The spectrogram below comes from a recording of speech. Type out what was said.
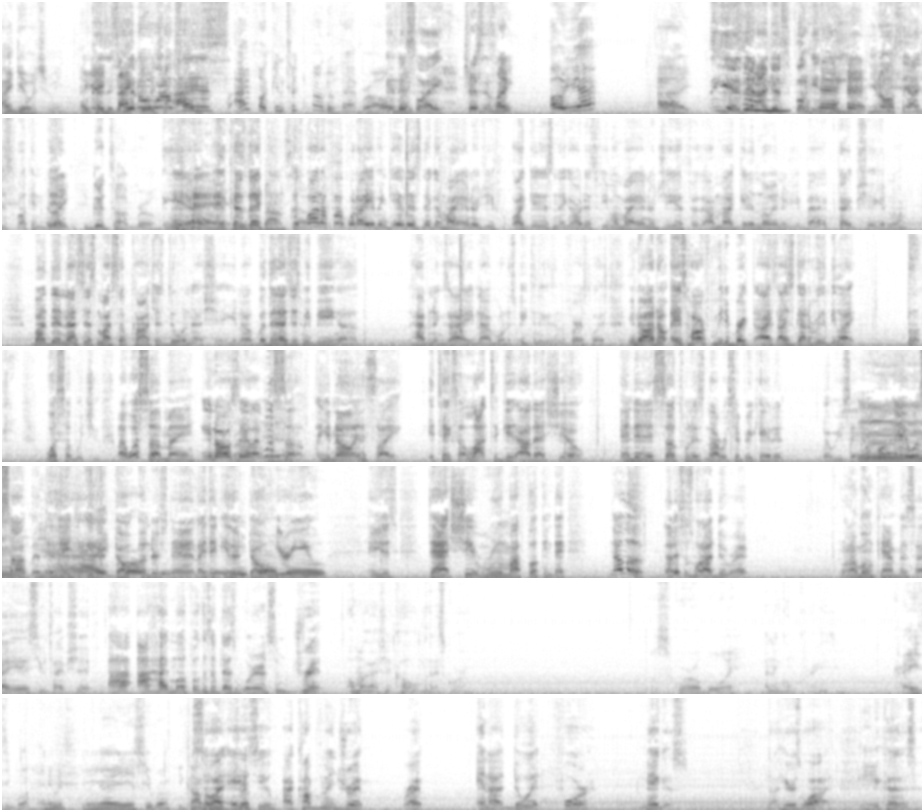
I get what you mean. I get Because you exactly know what you- I'm I saying? s- I, fucking took note of that, bro. I was And it's like, Tristan's like, "Oh yeah, alright." yeah, then I just fucking leave. You know what I'm saying? I just fucking dip. like good talk, bro. Yeah, because they, because why the fuck would I even give this nigga my energy? Like, give this nigga or this female my energy if I'm not getting no energy back, type shit, you know? But then that's just my subconscious doing that shit, you know? But then that's just me being a having anxiety, not wanting to speak to niggas in the first place. You know, I don't. It's hard for me to break the ice. I just got to really be like. What's up with you? Like, what's up, man? You know what I'm saying? Right, Like, what's yeah. up? You know, and it's like it takes a lot to get out of that shell, and then it sucks when it's not reciprocated. Where you say, oh, well, hey, what's mm. up? And then they either I don't fucking understand, like they either don't hear bro. you, and you just that shit ruined my fucking day. Now look, now this is what I do, right? When I'm on campus at ASU type shit, I, I hype motherfuckers up that's wearing some drip. Oh my god, shit cold. Look at that squirrel. Little squirrel boy, That nigga going crazy. crazy boy. Anyways, you in your ASU, bro? You So at compliment drip? ASU, I compliment drip, right? And I do it for niggas. Now here's why. Yeah. Because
